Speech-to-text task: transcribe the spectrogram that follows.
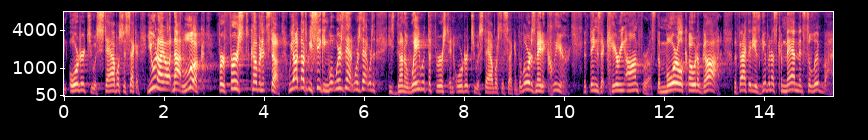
in order to establish the second. You and I ought not look for first covenant stuff. We ought not to be seeking, well, where's that? Where's that? Where's that? He's done away with the first in order to establish the second. The Lord has made it clear the things that carry on for us, the moral code of God, the fact that He has given us commandments to live by,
